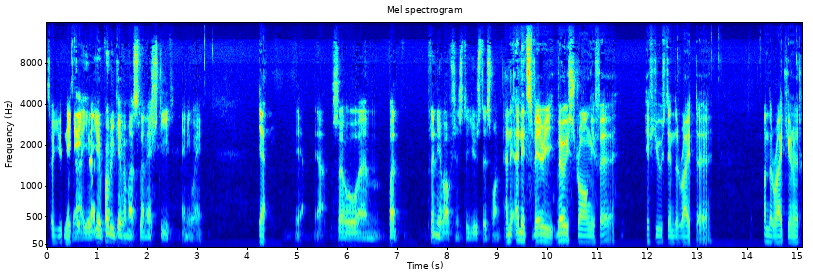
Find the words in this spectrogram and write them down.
So you negate Yeah, you, you probably give him a Slaanesh Steed anyway. Yeah, Yeah, yeah. So, um, but plenty of options to use this one. and and it's very very strong if uh, if used in the right uh, on the right unit.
